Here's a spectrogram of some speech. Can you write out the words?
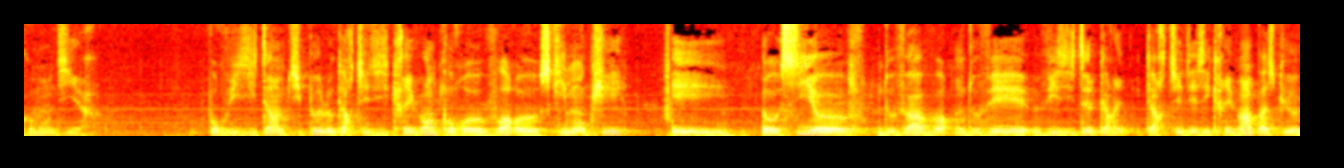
comment dire, pour visiter un petit peu le quartier des écrivains, pour voir ce qui manquait et aussi, euh, on, devait avoir, on devait visiter le quartier des écrivains parce qu'il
